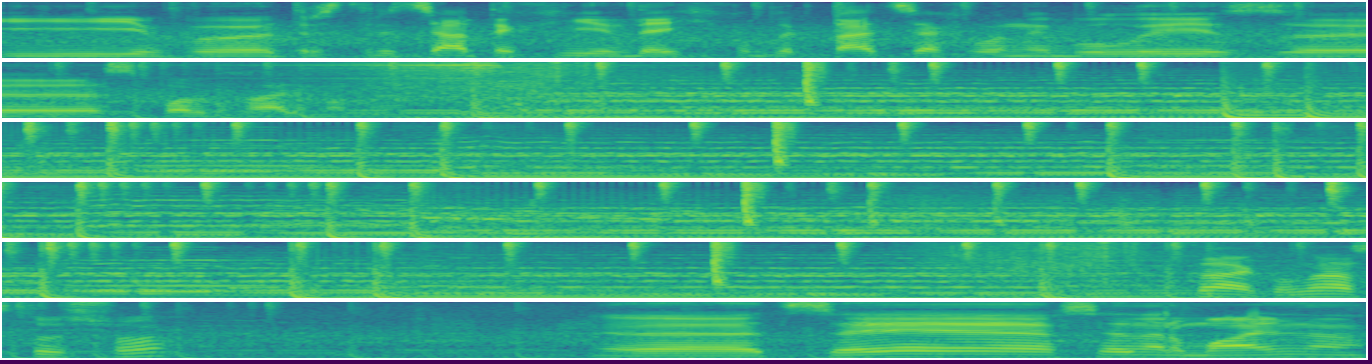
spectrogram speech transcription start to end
і в 330-х і в деяких комплектаціях вони були з е, спортгальмами. Так, у нас тут що? Е, Це все нормально.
